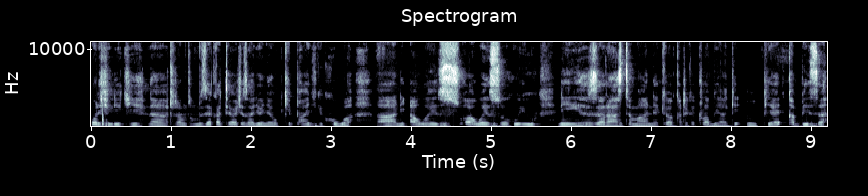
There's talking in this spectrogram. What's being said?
walishiriki, na tutamzungumzia kati ya wachezaji wenye kipaji kikubwa uh, ni Aweso Aweso. Huyu ni Zarastaman akiwa katika klabu yake mpya kabisa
